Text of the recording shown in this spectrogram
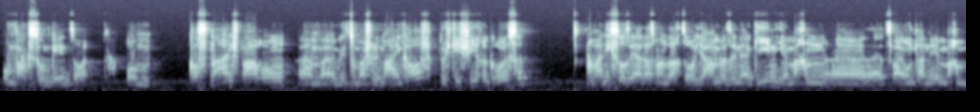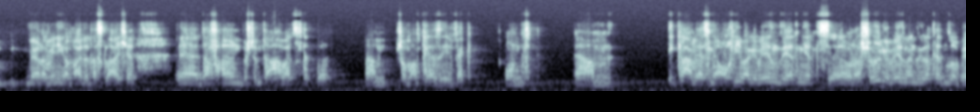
um Wachstum gehen soll, um Kosteneinsparungen, ähm, wie zum Beispiel im Einkauf durch die schiere Größe. Aber nicht so sehr, dass man sagt, so hier haben wir Synergien, hier machen äh, zwei Unternehmen, machen mehr oder weniger beide das Gleiche. Äh, da fallen bestimmte Arbeitsplätze ähm, schon mal per se weg. Und ähm, klar wäre es mir auch lieber gewesen, sie hätten jetzt, äh, oder schön gewesen, wenn sie gesagt hätten, so wir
